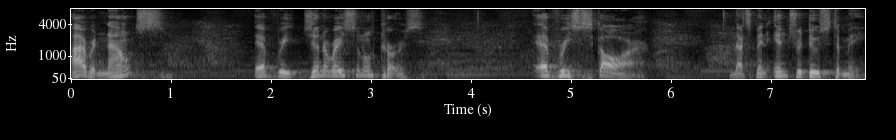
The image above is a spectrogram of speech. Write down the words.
I renounce every generational curse, every scar that's been introduced to me.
